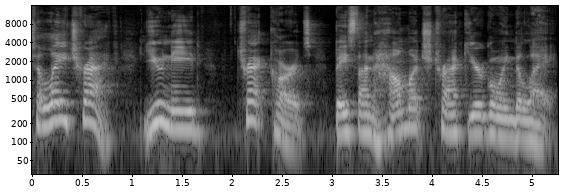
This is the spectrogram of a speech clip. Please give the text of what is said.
to lay track, you need track cards based on how much track you're going to lay.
